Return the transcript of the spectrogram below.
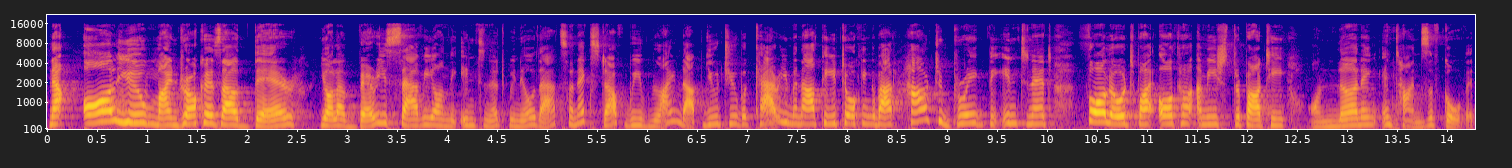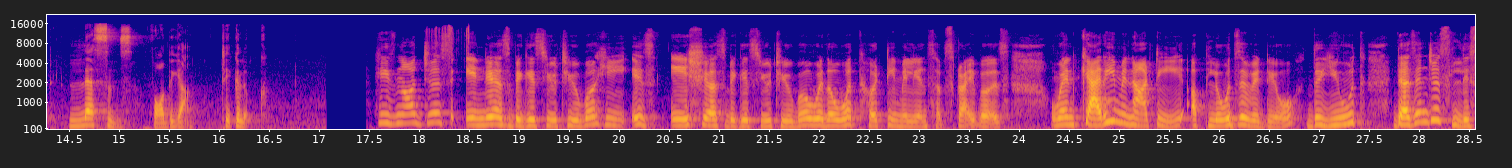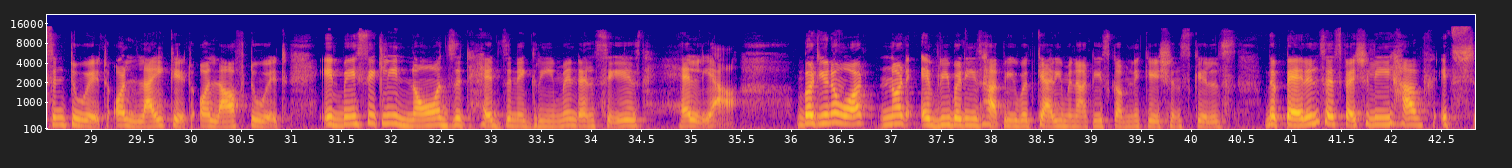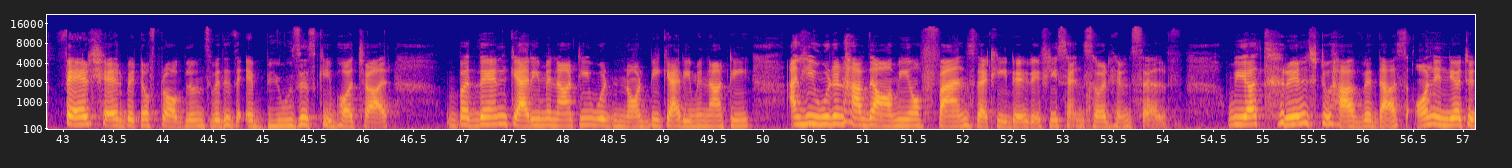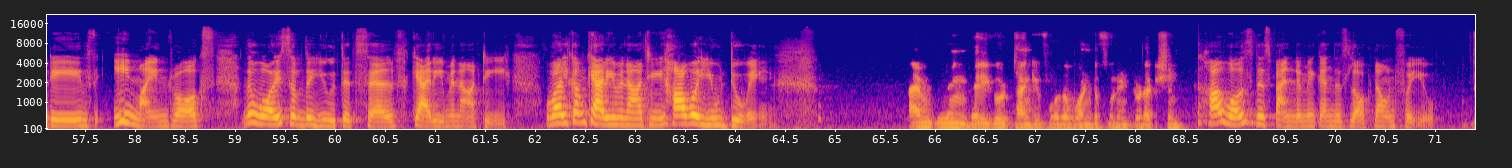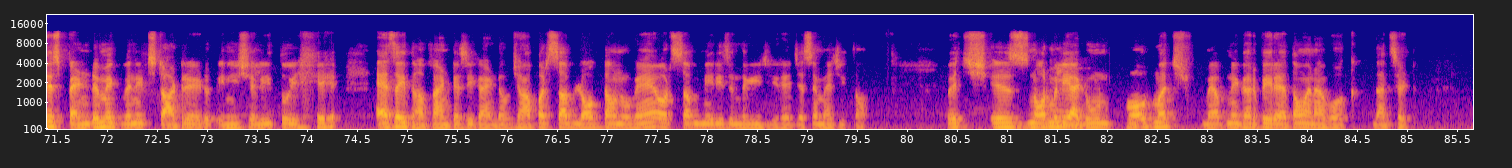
Now, all you mind rockers out there, y'all are very savvy on the internet. We know that. So, next up, we've lined up YouTuber Carrie Minathi talking about how to break the internet, followed by author Amish Tripathi on learning in times of COVID. Lessons for the young. Take a look. He's not just India's biggest YouTuber, he is Asia's biggest YouTuber with over 30 million subscribers. When Carrie Minati uploads a video, the youth doesn't just listen to it or like it or laugh to it. It basically nods its heads in agreement and says, hell yeah. But you know what? Not everybody is happy with Carrie Minati's communication skills. The parents especially have its fair share bit of problems with his abuses ki bhauchar. But then Carrie Minati would not be Carrie Minati, and he wouldn't have the army of fans that he did if he censored himself. We are thrilled to have with us on India Today's E Mind Rocks, the voice of the youth itself, Carrie Minati. Welcome, Carrie Minati. How are you doing? I'm doing very good. Thank you for the wonderful introduction. How was this pandemic and this lockdown for you? This pandemic when it started initially तो ये ऐसा ही था fantasy kind of जहाँ पर सब lockdown हो गए हैं और सब मेरी ज़िंदगी जी रहे जैसे मैं जीता हूँ which is normally I don't out much मैं अपने घर पे ही रहता हूँ and I work that's it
